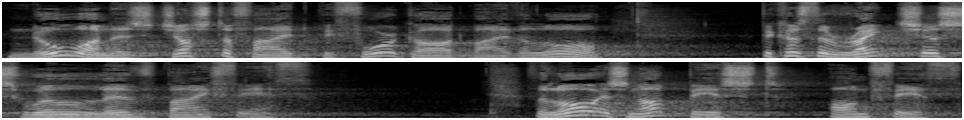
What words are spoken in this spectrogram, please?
no one is justified before God by the law, because the righteous will live by faith. The law is not based on faith.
